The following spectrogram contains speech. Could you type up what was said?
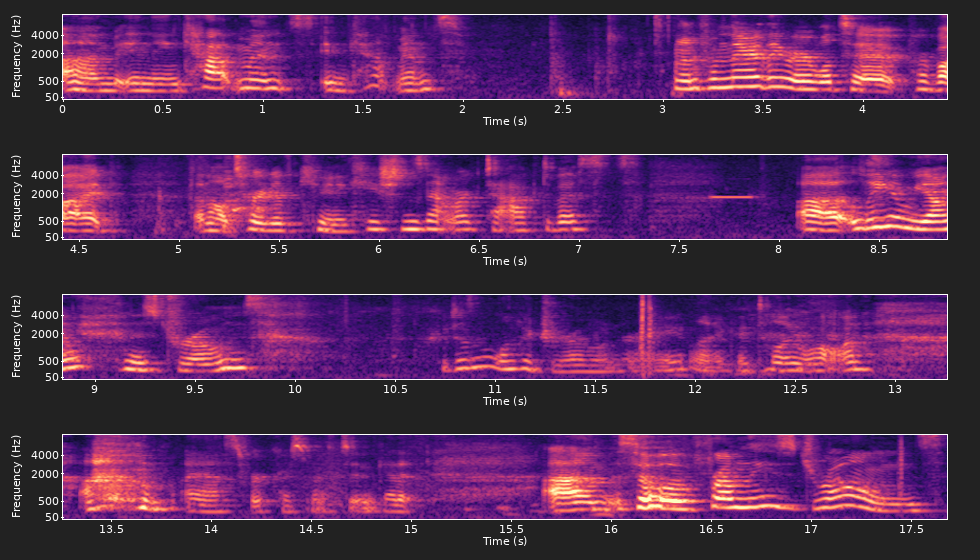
um, in the encampments. Encampments, and from there they were able to provide an alternative communications network to activists. Uh, Liam Young and his drones. Who doesn't love a drone, right? Like I totally want one. Um, I asked for Christmas, didn't get it. Um, so from these drones,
